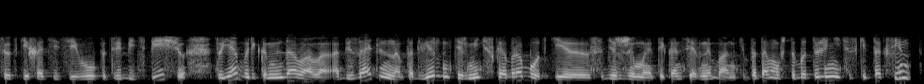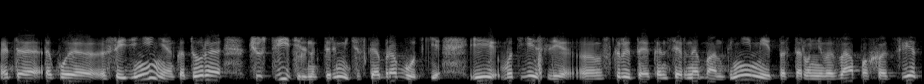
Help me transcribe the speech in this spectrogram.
все-таки хотите его употребить в пищу, то я бы рекомендовала обязательно подвергнуть термической обработке содержимое этой консервной банки, потому что ботулинический токсин – это такое соединение, которое чувствительно к термической обработке. И вот если э, вскрытая консервная банка не имеет постороннего запаха, цвет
